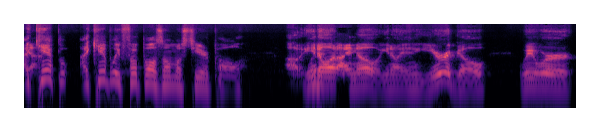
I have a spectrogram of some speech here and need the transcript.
Yeah. I can't I can't believe football's almost here, Paul. Oh, you what know what I know. You know, a year ago we were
